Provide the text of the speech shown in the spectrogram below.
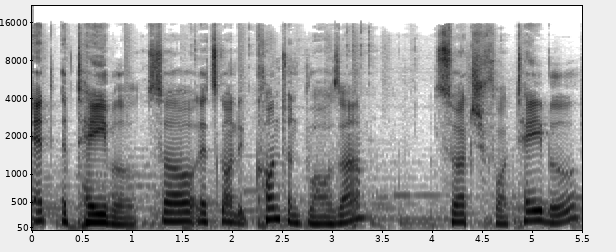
add a table. So let's go into content browser, search for table,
